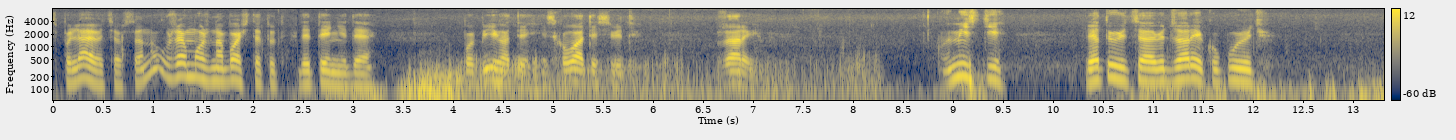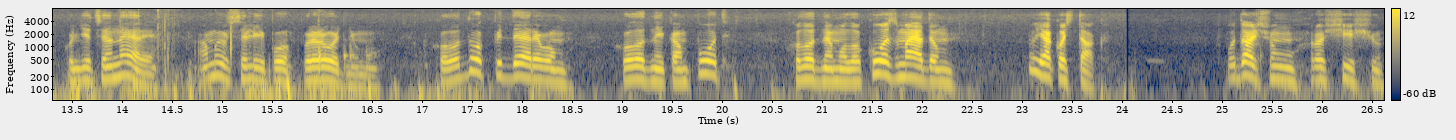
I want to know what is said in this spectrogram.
спиляю це все. Ну вже можна, бачите, тут дитині де побігати і сховатись від жари. В місті рятуються від жари, купують кондиціонери, а ми в селі по природньому. Холодок під деревом, холодний компот, холодне молоко з медом. Ну, якось так. В подальшому розчищу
